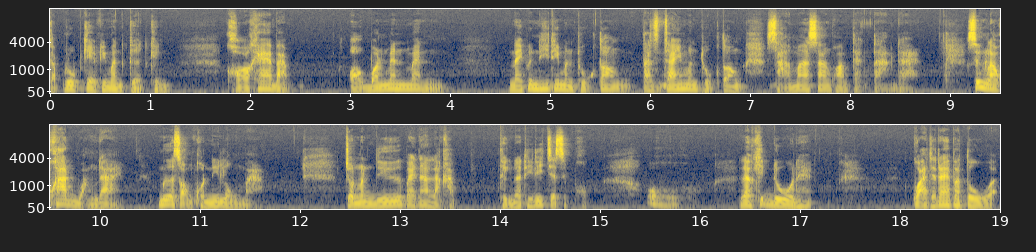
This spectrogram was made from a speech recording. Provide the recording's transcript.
กับรูปเกมที่มันเกิดขึ้น ขอแค่แบบออกบอลแม่นๆ ในพื้นที่ที่มันถูกต้อง ตัดสินใจให้มันถูกต้องสามารถสร้างความแตกต่างได้ ซึ่งเราคาดหวังได้เมื่อสองคนนี้ลงมา จนมันยื้อไปนั่นแหละครับ ถึงนาทีที่ 76 โอ้โหแล้วคิดดูนะฮะกว่าจะได้ประตูอะ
